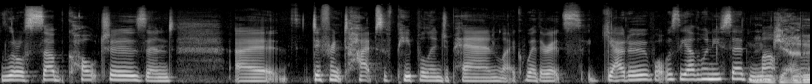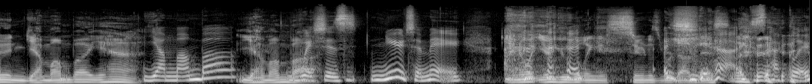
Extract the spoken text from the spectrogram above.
little subcultures and uh, different types of people in Japan, like whether it's gyaru, what was the other one you said? Ma- Gyaru and Yamamba, yeah. Yamamba, Yamamba. which is new to me. I know what you're Googling as soon as we're done yeah, this. exactly.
